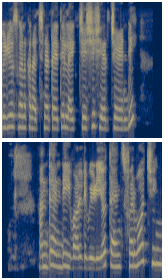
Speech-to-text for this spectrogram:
వీడియోస్ కనుక నచ్చినట్టయితే లైక్ చేసి షేర్ చేయండి. అంతే అండి ఇవాళ వీడియో. థ్యాంక్స్ ఫర్ వాచింగ్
